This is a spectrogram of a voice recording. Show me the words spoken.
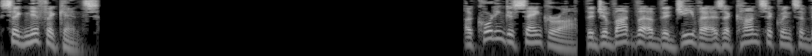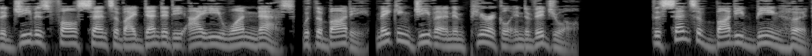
Significance According to Sankara, the jivatva of the jiva is a consequence of the jiva's false sense of identity i.e. one-ness, with the body, making jiva an empirical individual. The sense of bodied beinghood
